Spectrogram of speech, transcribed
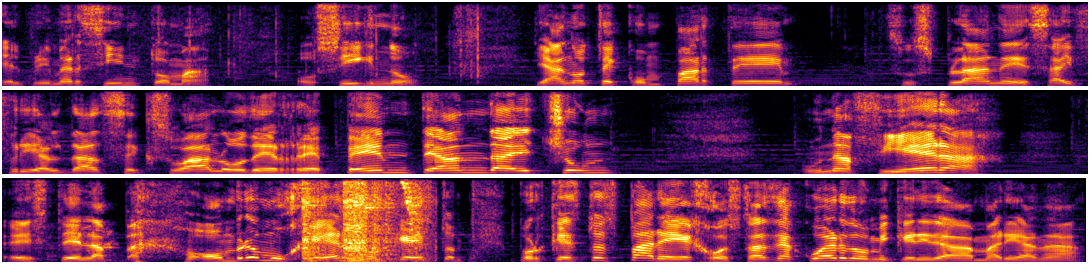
el primer síntoma o signo. Ya no te comparte sus planes. Hay frialdad sexual o de repente anda hecho un, una fiera. Este, la, hombre o mujer, porque esto, porque esto es parejo. ¿Estás de acuerdo, mi querida Mariana?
